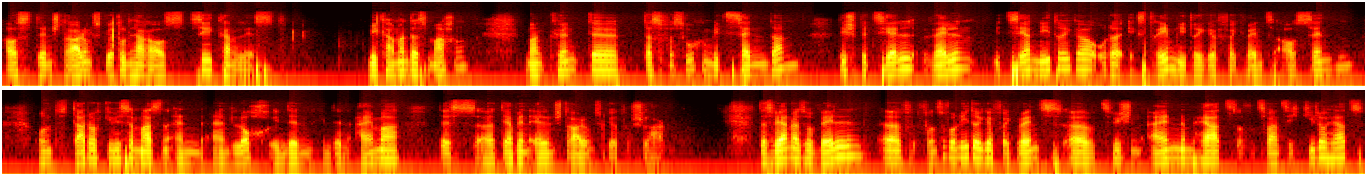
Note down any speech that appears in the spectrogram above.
aus den Strahlungsgürteln heraus sickern lässt. Wie kann man das machen? Man könnte das versuchen mit Sendern, die speziell Wellen mit sehr niedriger oder extrem niedriger Frequenz aussenden und dadurch gewissermaßen ein, ein Loch in den, in den Eimer des äh, derbienellen Strahlungsgürtels schlagen. Das wären also Wellen äh, von so niedriger Frequenz äh, zwischen einem Hertz und 20 Kilohertz,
